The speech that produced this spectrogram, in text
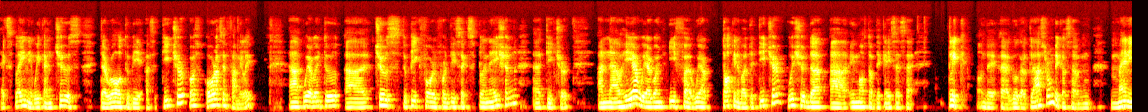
explaining, we can choose the role to be as a teacher or, or as a family. Uh, we are going to uh, choose to pick for, for this explanation teacher. And now here we are going, if we are talking about the teacher, we should, in most of the cases, click on the uh, Google Classroom because um, many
